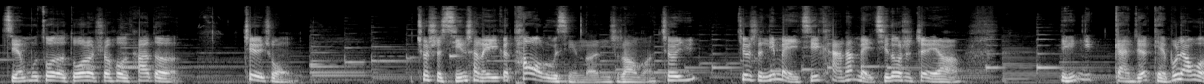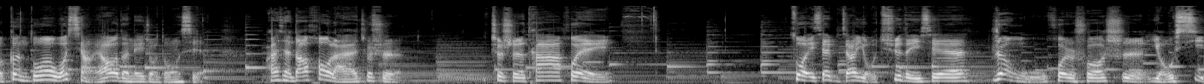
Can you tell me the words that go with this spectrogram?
节目做的多了之后，它的这种就是形成了一个套路型的，你知道吗？就就是你每期看，它每期都是这样，你你感觉给不了我更多我想要的那种东西，而且到后来就是。就是他会做一些比较有趣的一些任务，或者说是游戏，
